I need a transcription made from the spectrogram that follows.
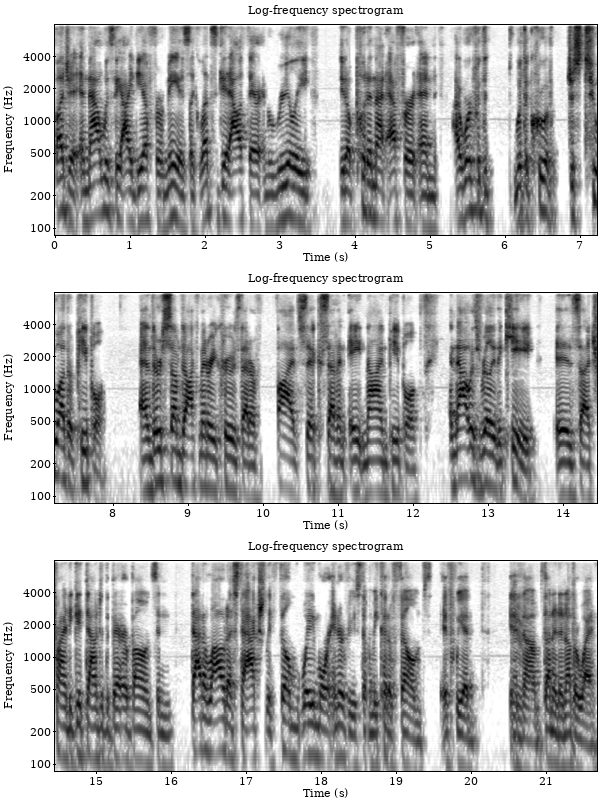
budget. And that was the idea for me is like, let's get out there and really, you know, put in that effort. And I worked with a, with a crew of just two other people. And there's some documentary crews that are five, six, seven, eight, nine people. And that was really the key is uh, trying to get down to the bare bones. And that allowed us to actually film way more interviews than we could have filmed if we had and uh, done it another way.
